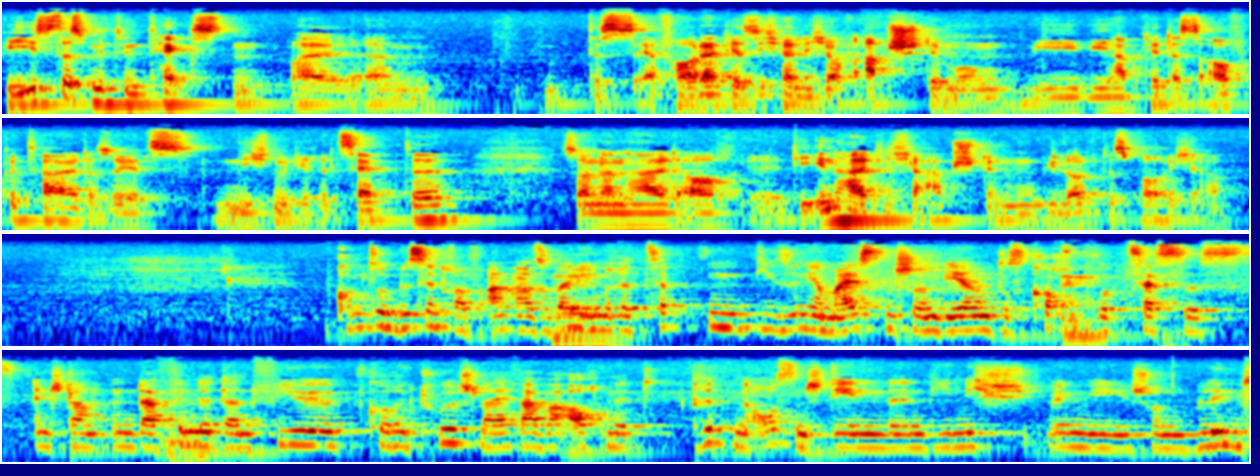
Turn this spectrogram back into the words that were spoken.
Wie ist das mit den Texten? Weil ähm, das erfordert ja sicherlich auch Abstimmung. Wie, wie habt ihr das aufgeteilt? Also jetzt nicht nur die Rezepte, sondern halt auch äh, die inhaltliche Abstimmung. Wie läuft das bei euch ab? Kommt so ein bisschen drauf an. Also bei Nee. den Rezepten, die sind ja meistens schon während des Kochprozesses entstanden. Da findet dann viel Korrekturschleife, aber auch mit dritten Außenstehenden, die nicht irgendwie schon blind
